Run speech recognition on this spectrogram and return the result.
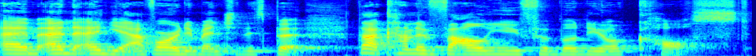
Um, and, and yeah, I've already mentioned this, but that kind of value for money or cost.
